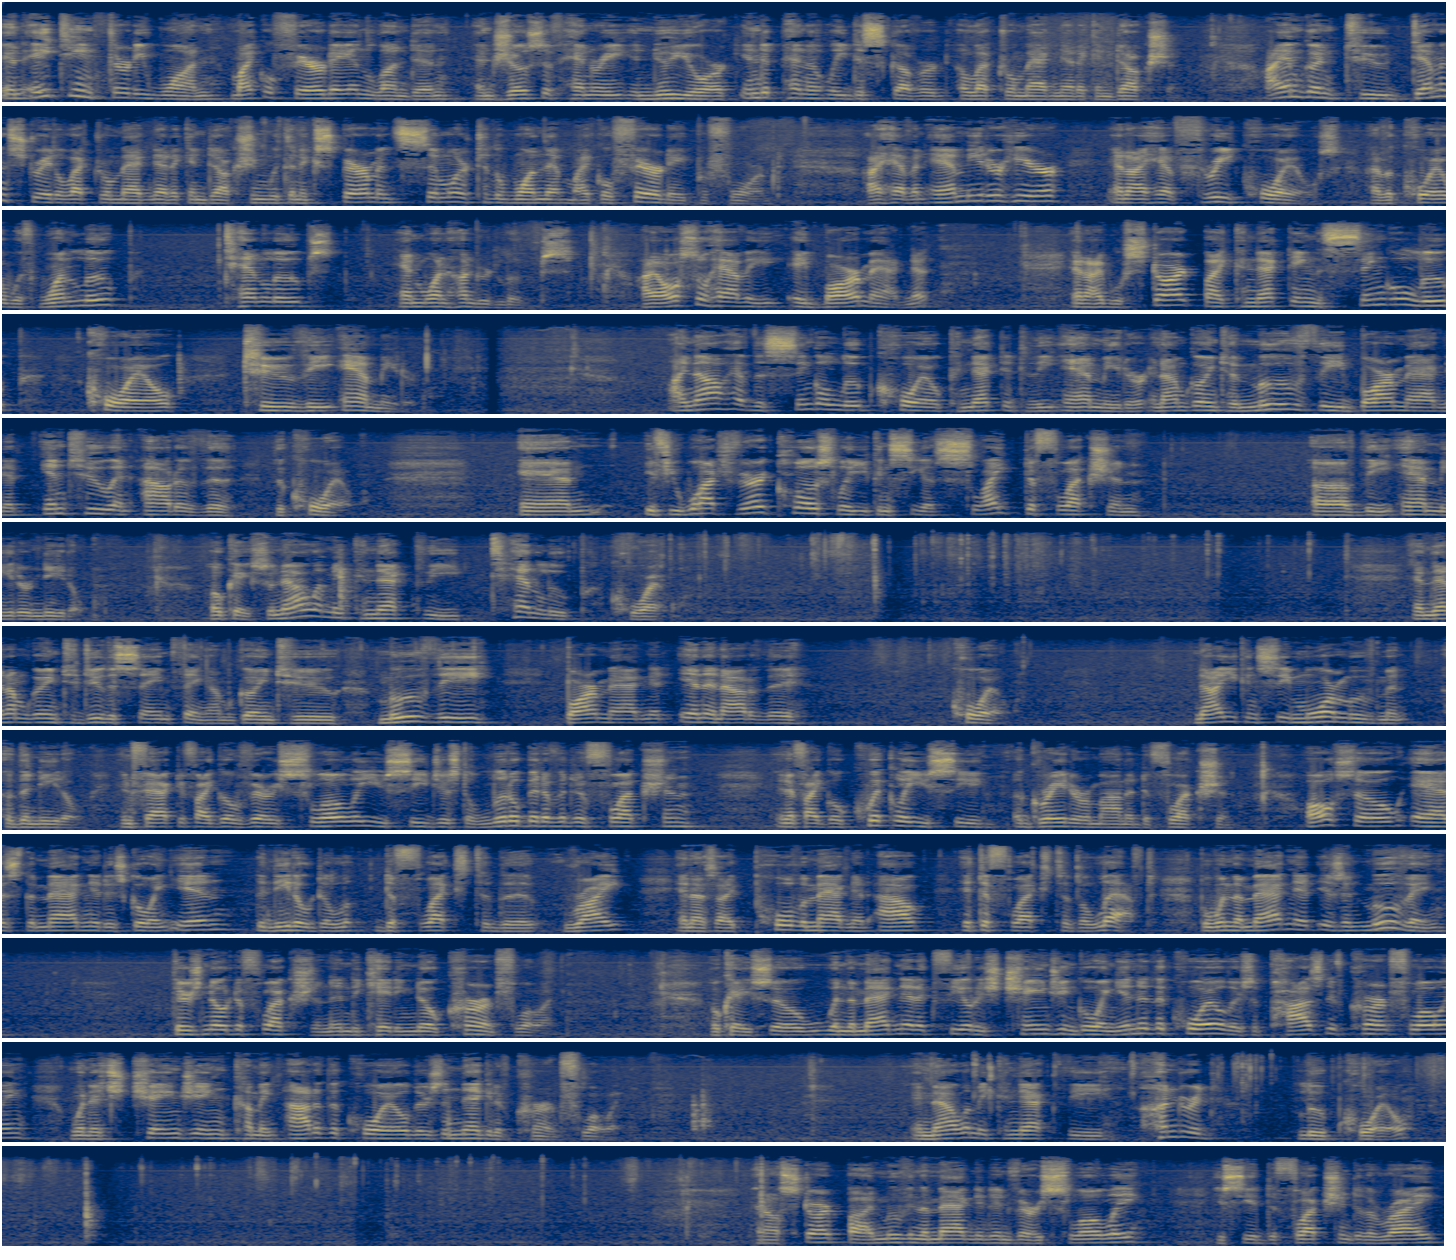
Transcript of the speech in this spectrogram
In 1831, Michael Faraday in London and Joseph Henry in New York independently discovered electromagnetic induction. I am going to demonstrate electromagnetic induction with an experiment similar to the one that Michael Faraday performed. I have an ammeter here and I have three coils. I have a coil with one loop, 10 loops, and 100 loops. I also have a, a bar magnet and I will start by connecting the single loop coil to the ammeter. I now have the single loop coil connected to the ammeter and I'm going to move the bar magnet into and out of the, the coil. And if you watch very closely you can see a slight deflection of the ammeter needle. Okay, so now let me connect the 10 loop coil. And then I'm going to do the same thing. I'm going to move the bar magnet in and out of the coil. Now you can see more movement of the needle. In fact, if I go very slowly, you see just a little bit of a deflection. And if I go quickly, you see a greater amount of deflection. Also, as the magnet is going in, the needle de deflects to the right, and as I pull the magnet out, it deflects to the left. But when the magnet isn't moving, there's no deflection, indicating no current flowing. Okay, so when the magnetic field is changing going into the coil, there's a positive current flowing. When it's changing coming out of the coil, there's a negative current flowing. And now let me connect the 100 loop coil. And I'll start by moving the magnet in very slowly. You see a deflection to the right,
